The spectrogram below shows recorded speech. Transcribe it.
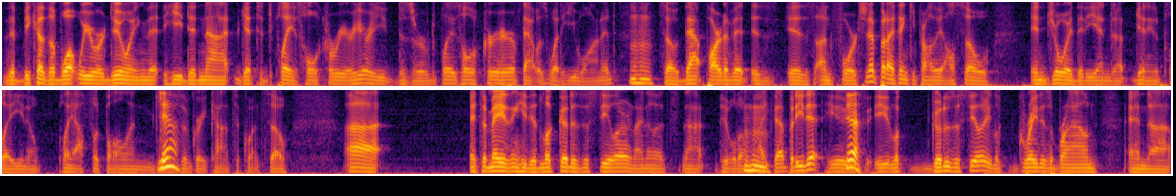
that because of what we were doing, that he did not get to play his whole career here. He deserved to play his whole career here if that was what he wanted. So that part of it is is unfortunate, but I think he probably also enjoyed that he ended up getting to play, you know, playoff football and games Yeah. of great consequence. So. Uh, it's amazing. He did look good as a Steeler, and I know that's not people don't like that, but he did. He Yeah. he looked good as a Steeler. He looked great as a Brown, and uh,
